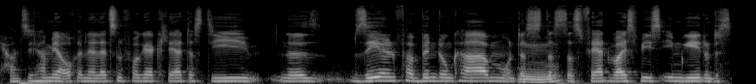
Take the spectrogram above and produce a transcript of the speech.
Ja, und sie haben ja auch in der letzten Folge erklärt, dass die eine Seelenverbindung haben und dass, mhm. dass das Pferd weiß, wie es ihm geht. Und es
